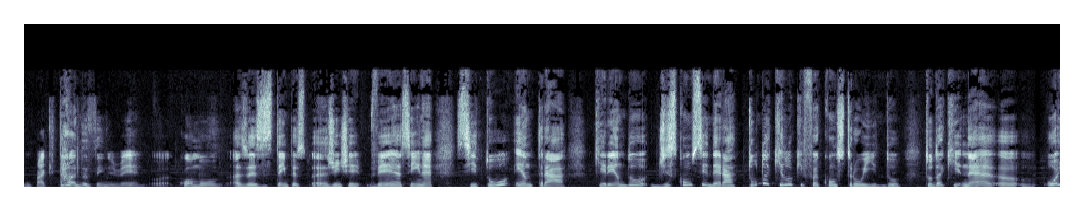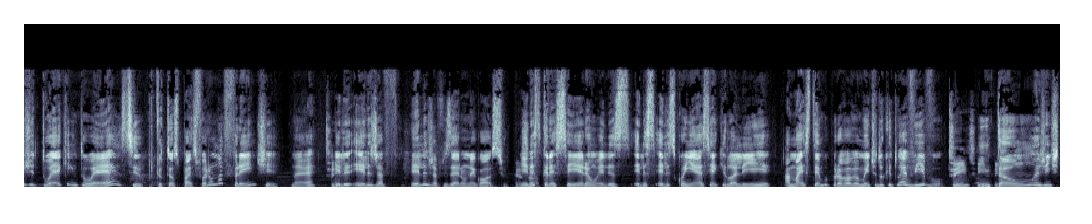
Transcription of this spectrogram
impactada assim de ver como às vezes tem a gente vê assim né se tu entrar querendo desconsiderar tudo aquilo que foi construído tudo aqui né uh, hoje tu é quem tu é se, porque os teus pais foram na frente né Sim. Ele- eles já eles já fizeram um negócio Exato. eles cresceram eles eles eles conhecem aquilo ali há mais tempo provavelmente do que tu é vivo Sim, sim. sim. então a gente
